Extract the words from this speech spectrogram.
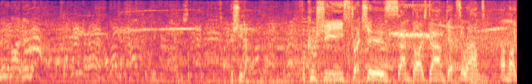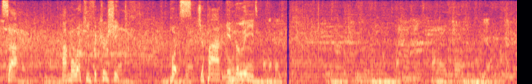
Leave it now. Leave it. Ishida. Fukushi stretches and dives down, gets around Amaitsa. And Moeki Fukushi puts Japan in the lead. Yeah, Bender.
